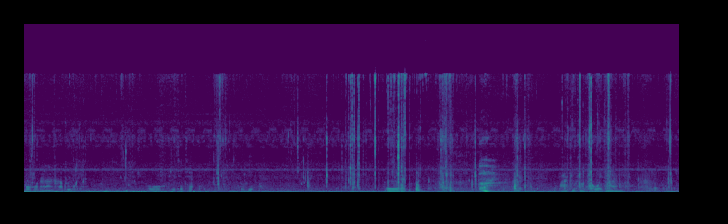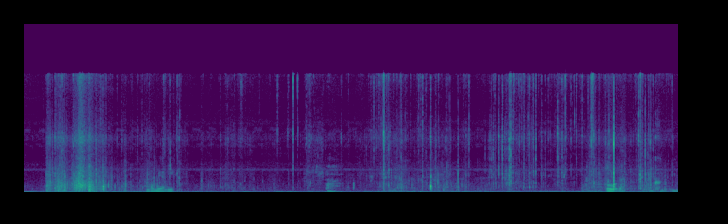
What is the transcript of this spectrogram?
โอ้โหหน้าครับโอ้ผิดแท้ เออนะ ๆปลาที่มันโขยทั้งนั้น โมเมนอีกโอ้นะขึ้นอีก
